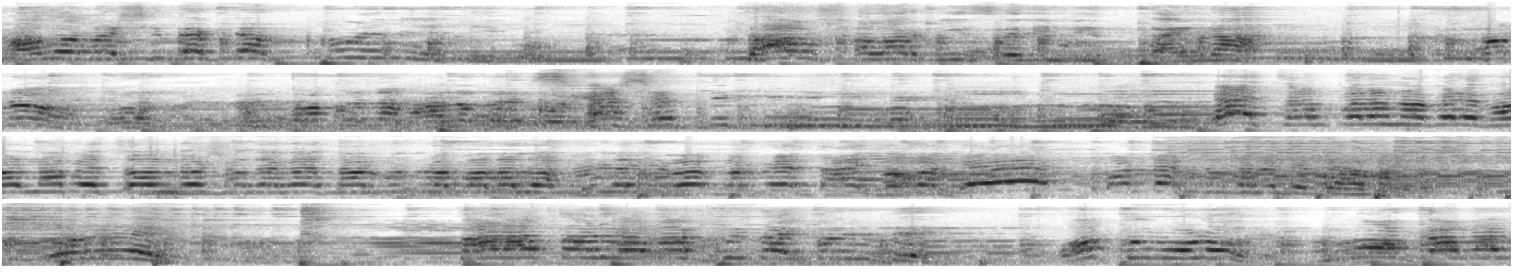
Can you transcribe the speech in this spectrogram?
ভালোবাসি একটা তুই দিব তাও শালার মিসেরি নিত তাই না? শোনো কথাটা ভালো করে শেষের দিক কিনে দিতে এই চম্পালা নগরে ঘর নামে চন্দ্র সদাগর তার পুত্র বলা লক্ষ্মী বিবাহ করবে তাই তোমাকে কন্যার সন্ধানে যেতে হবে। ওরে তাড়াতাড়ি আমার বিদায় করে দে। অত বড় মুখ আমার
